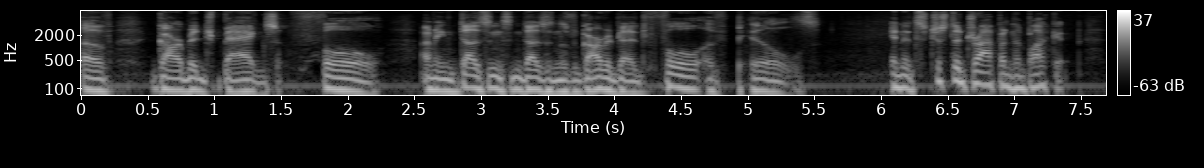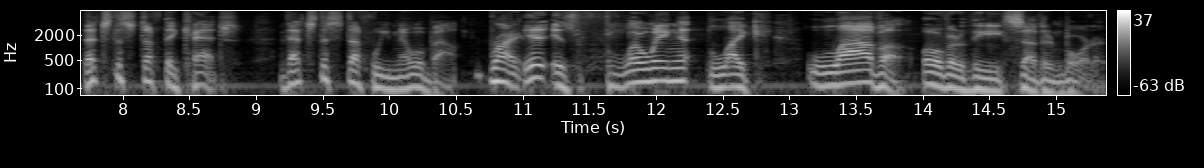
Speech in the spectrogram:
of garbage bags full. I mean, dozens and dozens of garbage bags full of pills, and it's just a drop in the bucket. That's the stuff they catch. That's the stuff we know about. Right. It is flowing like lava over the southern border.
